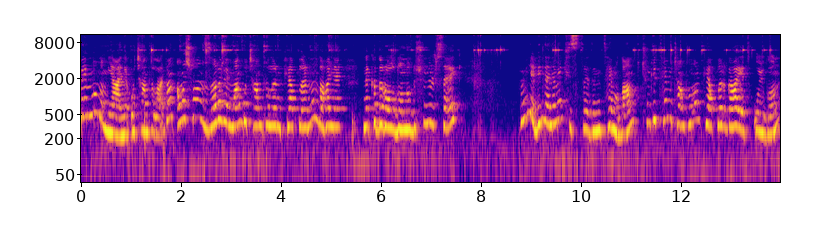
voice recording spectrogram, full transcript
memnunum yani o çantalardan. Ama şu an Zara ve Mango çantaların fiyatlarının da hani ne kadar olduğunu düşünürsek böyle bir denemek istedim Temu'dan. Çünkü Temu çantaların fiyatları gayet uygun.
